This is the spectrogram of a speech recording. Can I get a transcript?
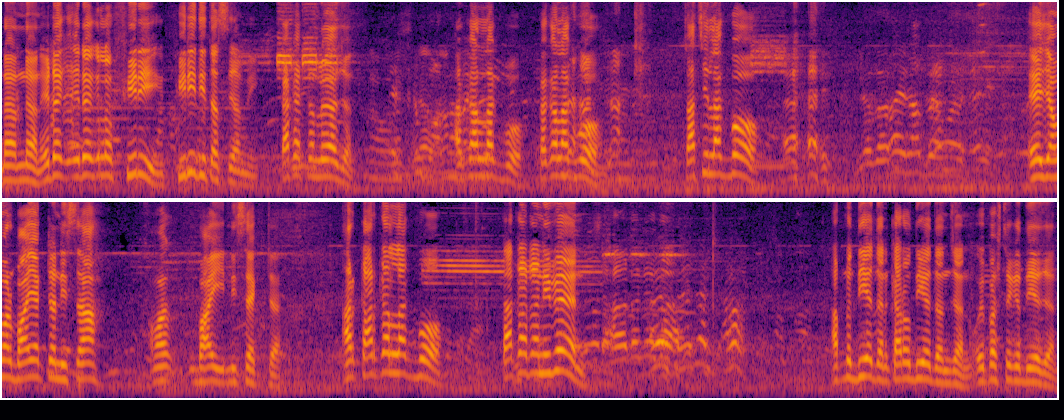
নেন না এটা এটা গেল ফ্রি ফ্রি দিতাছি আমি। কাকা একটা লয়ে যান আর কার লাগবো? কাকা লাগবো? চাচি লাগবো? এই যে আমার ভাই একটা নিছে আমার ভাই নিছে একটা। আর কার কার লাগবো? টাকাটা নিবেন? আপনি দিয়ে দেন কারও দিয়ে দেন যান ওই পাশ থেকে দিয়ে যান।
